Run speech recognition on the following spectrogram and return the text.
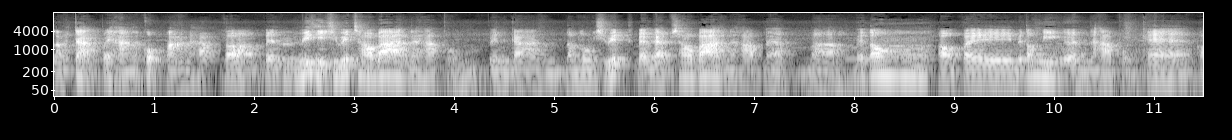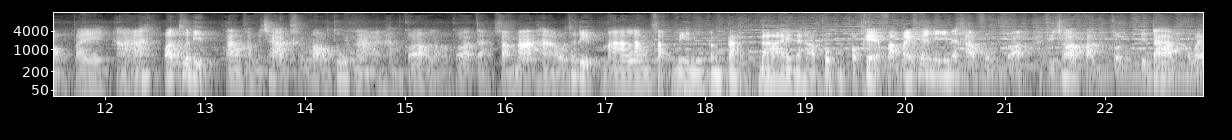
หลังจากไปหากบมานะครับ ก็เป็นวิถีชีวิตชาวบ้านนะครับ ผมเป็นการดำรงชีวิตแบบแบบชาวบ้านนะครับ แบบไม่ต้องออกไปไม่ต้องมีเงินนะครับ ผมแค่ออกไปหาวัตถุดิบตามธรรมชาติข้างนอกทุ่งนานะครับ ก็เราก็จะสามารถหาวัตถุดิบมารังสรรค์เมนูต่างๆ ได้นะครับนะครับผมโอเคฝากไว้แค่นี้นะครับผมก็ใครที่ชอบฝากกดติดตามเอาไว้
